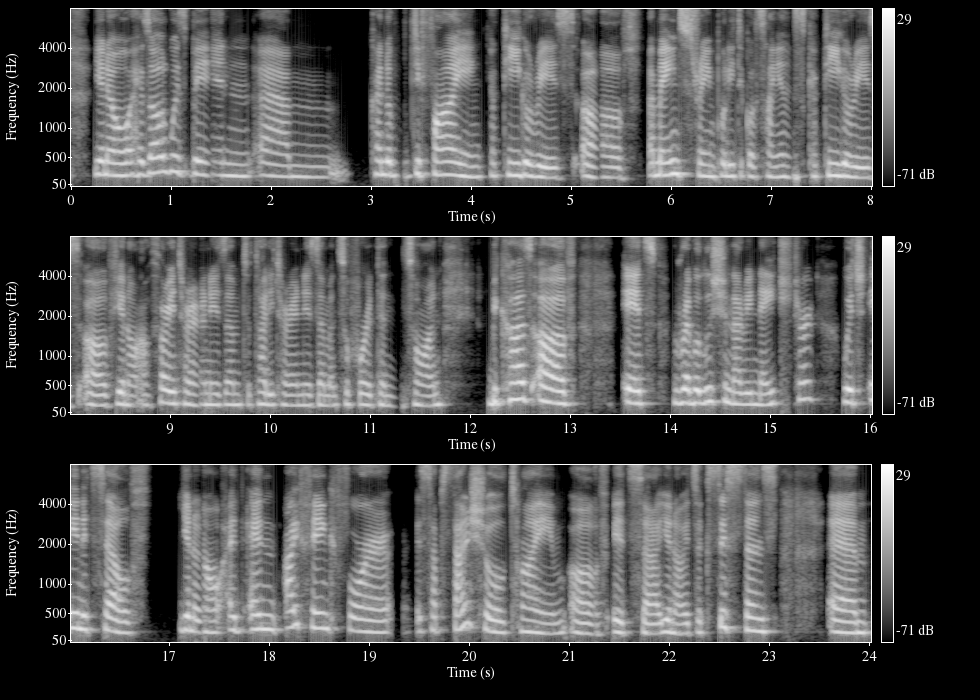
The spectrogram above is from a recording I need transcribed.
you know, has always been um, kind of defying categories of a mainstream political science categories of you know authoritarianism totalitarianism and so forth and so on because of its revolutionary nature which in itself you know and, and i think for substantial time of its uh, you know its existence um,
